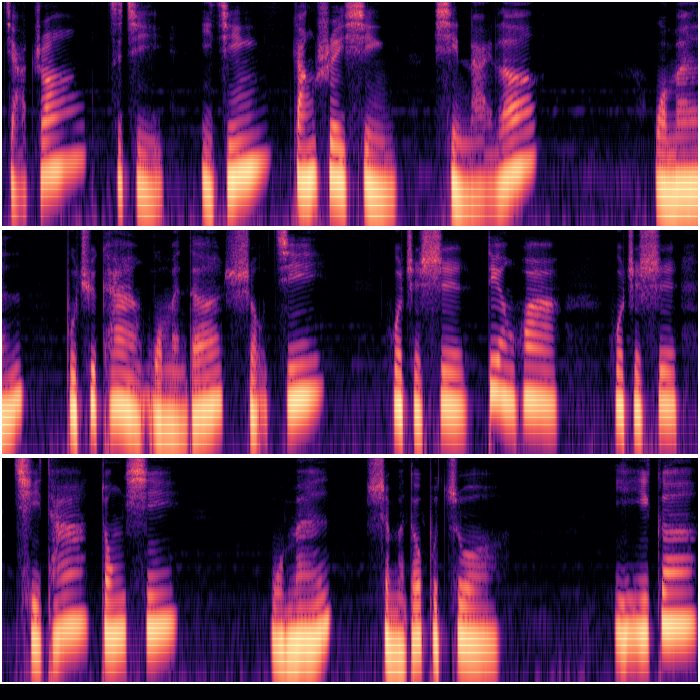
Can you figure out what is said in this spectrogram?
假装自己已经刚睡醒，醒来了。我们不去看我们的手机，或者是电话，或者是其他东西。我们什么都不做，以一个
